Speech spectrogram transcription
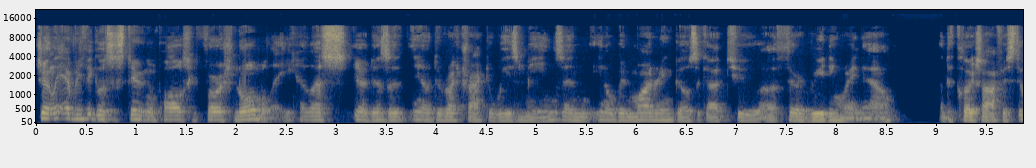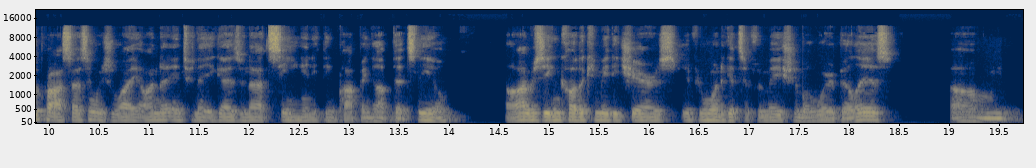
Generally, everything goes to steering and policy first normally, unless you know there's a you know direct track to ways and means. And you know, been monitoring bills that got to uh, third reading right now. The clerk's office still processing, which is why on the internet you guys are not seeing anything popping up that's new. Uh, obviously, you can call the committee chairs if you want to get some information about where a bill is. Um,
